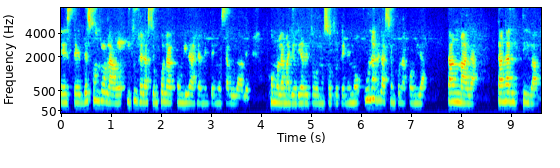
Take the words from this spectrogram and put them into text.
este, descontrolado y tu relación con la comida realmente no es saludable, como la mayoría de todos nosotros tenemos una relación con la comida tan mala, tan adictiva,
